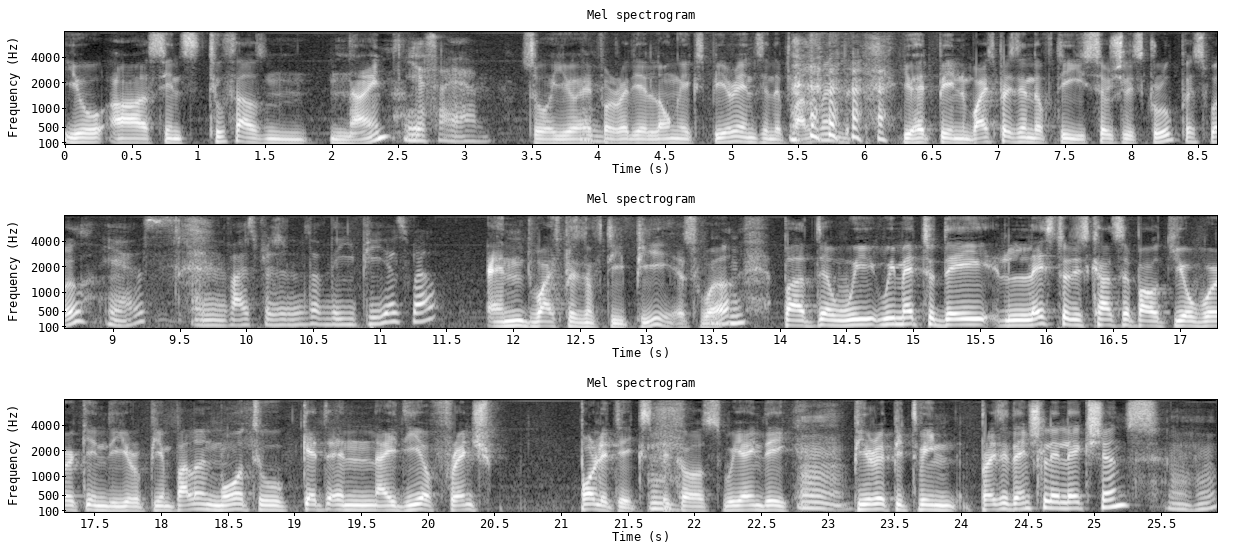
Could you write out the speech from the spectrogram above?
You are since 2009? Yes, I am. So you have mm. already a long experience in the parliament. you had been vice president of the socialist group as well. Yes, and vice president of the EP as well. And vice president of the EP as well. Mm -hmm. But uh, we, we met today less to discuss about your work in the European Parliament, more to get an idea of French politics, mm. because we are in the mm. period between presidential elections. -hmm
